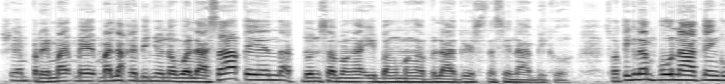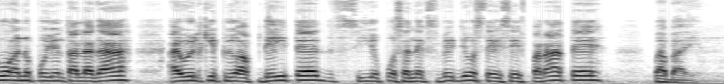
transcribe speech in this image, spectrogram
syempre ma- may- malaki din yung nawala sa akin at doon sa mga ibang mga vloggers na sinabi ko. So tingnan po natin kung ano po yung talaga. I will keep you updated. See you po sa next video. Stay safe parate. Bye-bye.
